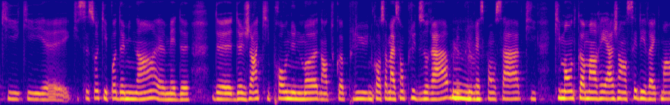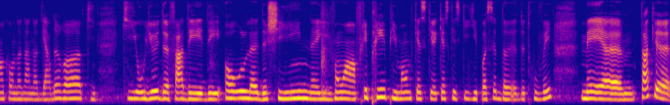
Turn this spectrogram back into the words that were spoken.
qui, qui qui c'est sûr qui n'est pas dominant, euh, mais de, de, de, gens qui prônent une mode, en tout cas plus une consommation plus durable, plus hmm. responsable, qui, qui montrent comment réagencer des vêtements qu'on a dans notre garde-robe, qui, qui, au lieu de faire des, des hauls de Shein, ils vont en friperie puis ils montrent qu'est-ce, que, qu'est-ce, qui est possible de, de trouver. Mais euh, tant que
